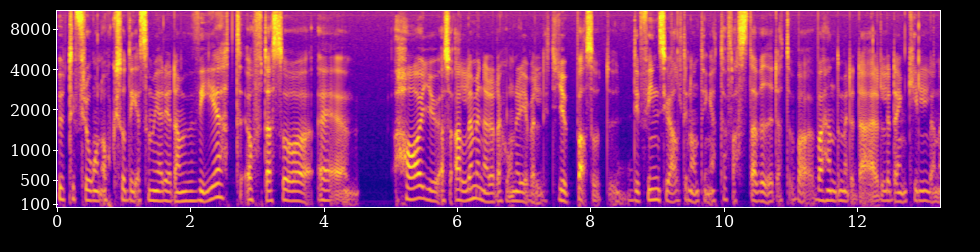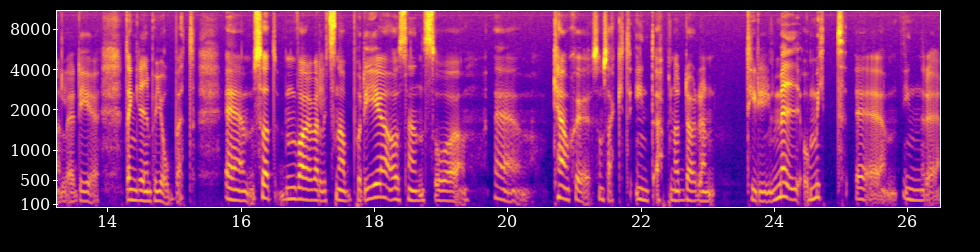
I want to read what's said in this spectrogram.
utifrån också det som jag redan vet. Ofta så eh, har ju, alltså alla mina relationer är väldigt djupa så det finns ju alltid någonting att ta fasta vid. Att vad, vad hände med det där eller den killen eller det, den grejen på jobbet. Eh, så att vara väldigt snabb på det och sen så eh, kanske som sagt inte öppna dörren till mig och mitt eh, inre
